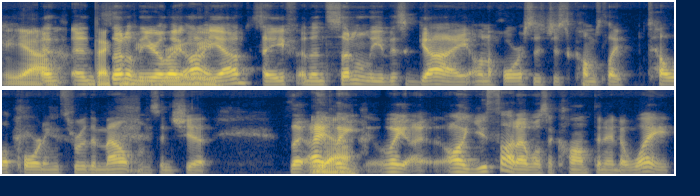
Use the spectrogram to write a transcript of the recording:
Yeah. and, and suddenly you're like, oh yeah, I'm safe, and then suddenly this guy on horses just comes like teleporting through the mountains and shit. Like, I, Yeah. wait, oh, you thought I was a continent away,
